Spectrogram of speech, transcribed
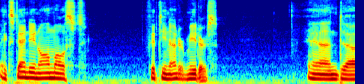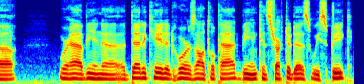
extending almost 1,500 meters. And uh, we're having a dedicated horizontal pad being constructed as we speak.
